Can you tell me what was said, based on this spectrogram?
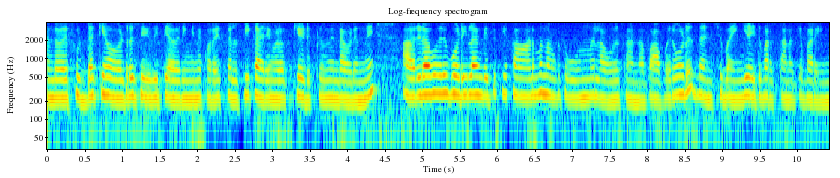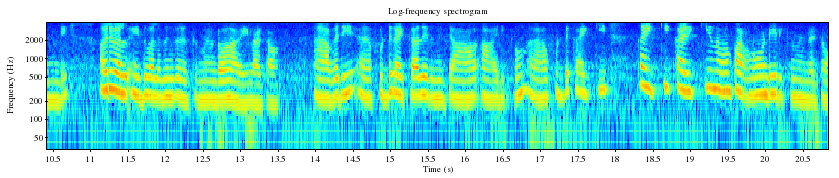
എന്താ പറയുക ഫുഡൊക്കെ ഓർഡർ ചെയ്തിട്ട് അവരിങ്ങനെ കുറേ സെൽഫി കാര്യങ്ങളൊക്കെ എടുക്കുന്നുണ്ട് അവിടെ നിന്ന് അവരുടെ ഒരു ബോഡി ലാംഗ്വേജ് ഒക്കെ കാണുമ്പോൾ നമുക്ക് തോന്നുന്ന ലവേഴ്സാണ് അപ്പോൾ അവരോട് ധനുഷ് ഭയങ്കരമായിട്ട് വർത്താനമൊക്കെ പറയുന്നുണ്ട്. അവർ ഇത് വല്ലതും കേൾക്കുന്നുണ്ടോ എന്ന് അറിയില്ല കേട്ടോ. അവർ ഫുഡ് കഴിക്കാതെ ഇരുന്നിട്ട് ആ- ആയിരിക്കും. ഫുഡ് കഴിക്കി കഴിക്കി കഴിക്കി നമ്മൾ പറഞ്ഞുകൊണ്ടേയിരിക്കുന്നുണ്ട് കേട്ടോ.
